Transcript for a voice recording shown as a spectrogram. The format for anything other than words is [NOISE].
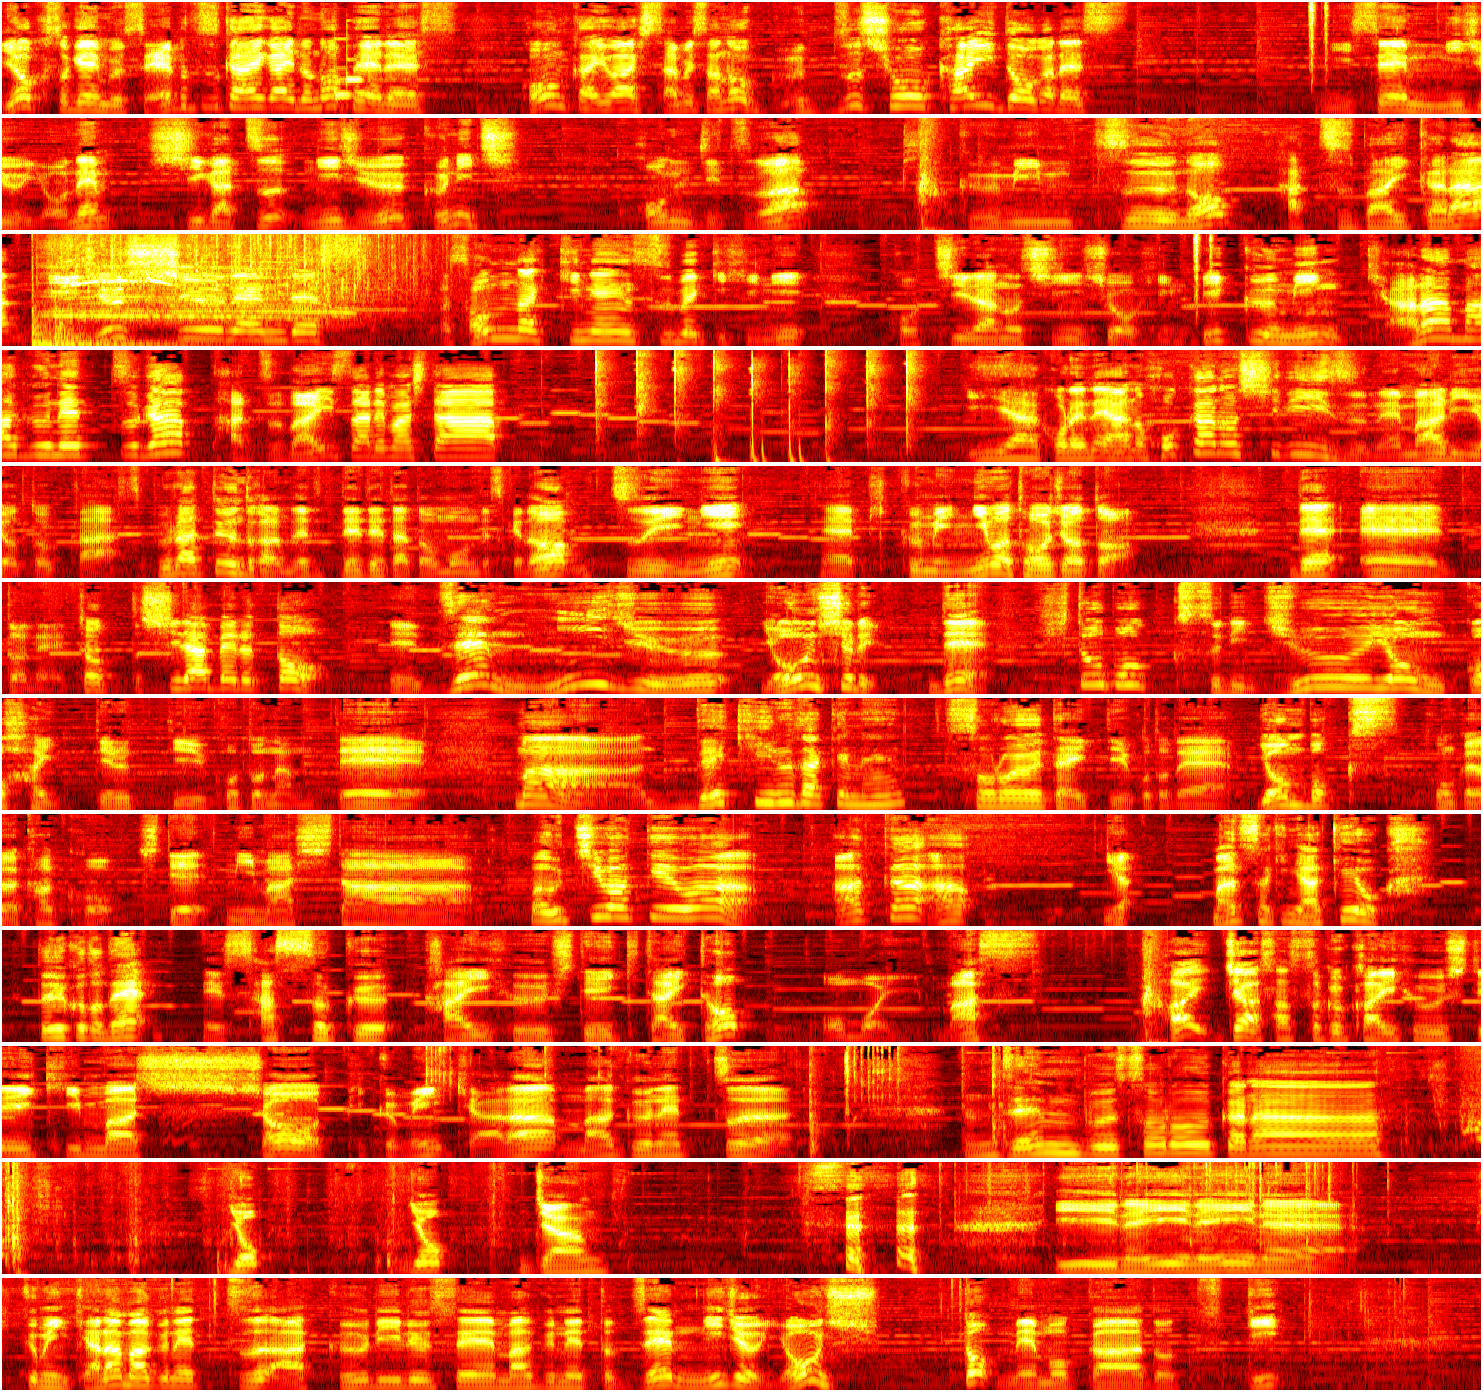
ようこそゲーム生物界ガイドのペイです。今回は久々のグッズ紹介動画です。2024年4月29日。本日はピクミン2の発売から20周年です。そんな記念すべき日にこちらの新商品ピクミンキャラマグネッツが発売されました。いやこれね、あの他のシリーズね、マリオとかスプラトゥーンとかでも出てたと思うんですけど、ついに、えーピクミンにも登場と。で、えーっとね、ちょっと調べると、えー全24種類で、1ボックスに14個入ってるっていうことなんで、まあ、できるだけね、揃えたいっていうことで、4ボックス、今回は確保してみました。まあ、内訳は、赤、あ、まず先に開けようか。ということで、え早速開封していきたいと思います。はい、じゃあ早速開封していきましょう。ピクミンキャラマグネッツ。全部揃うかなよっ、よっ、じゃん。[LAUGHS] いいね、いいね、いいね。ピクミンキャラマグネッツアクリル製マグネット全24種とメモカード付き。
